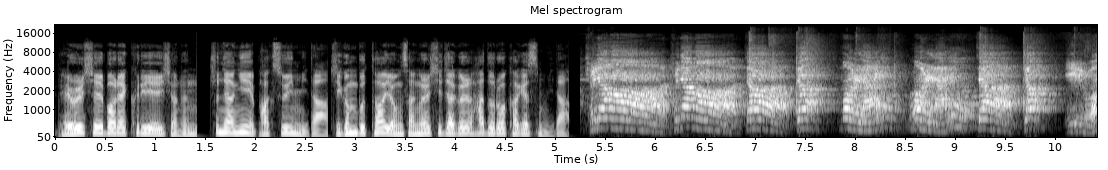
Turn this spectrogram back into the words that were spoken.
배울 실버의 크리에이션은 춘향이 박수입니다. 지금부터 영상을 시작을 하도록 하겠습니다. 준영아, 준영아, 자, 자, 몰라요, 몰라요, 자, 자, 이리 와,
